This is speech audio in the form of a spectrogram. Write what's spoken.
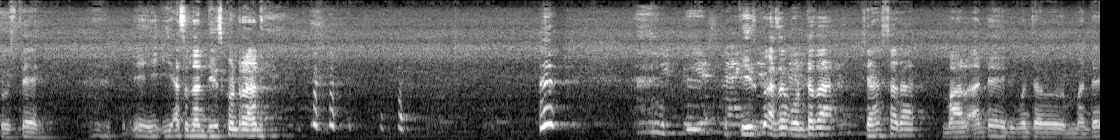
చూస్తే అసలు నన్ను తీసుకుంటారా అని నేను టూ ఇయర్స్ బ్యాక్ తీసుకు అసలు ఉంటుందా? చేస్తారా? మా అంటే ఇది కొంచెం అంటే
